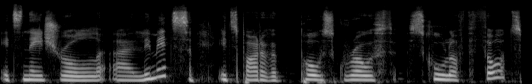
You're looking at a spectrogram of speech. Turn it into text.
its natural uh, limits. It's part of a post growth school of thought.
